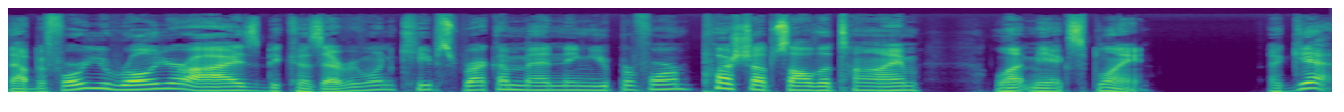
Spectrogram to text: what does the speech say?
Now, before you roll your eyes because everyone keeps recommending you perform push ups all the time, let me explain. Again,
